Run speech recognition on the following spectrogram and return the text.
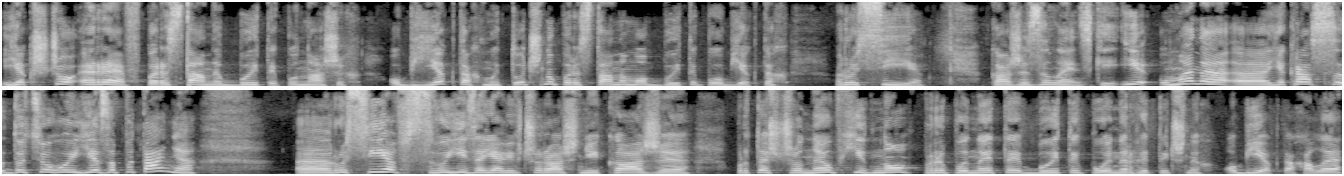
Якщо РФ перестане бити по наших об'єктах, ми точно перестанемо бити по об'єктах. Росії, каже Зеленський. І у мене е, якраз до цього є запитання. Е, Росія в своїй заяві вчорашній каже про те, що необхідно припинити бити по енергетичних об'єктах. Але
